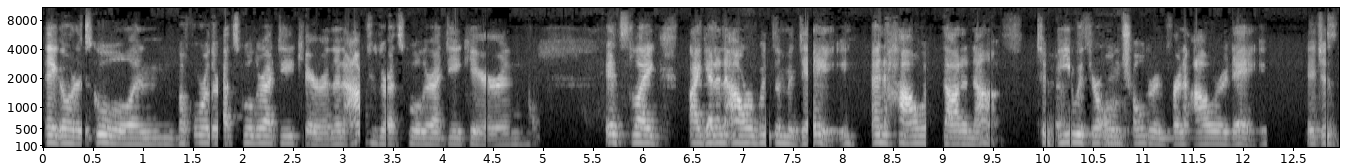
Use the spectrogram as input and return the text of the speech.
They go to school, and before they're at school, they're at daycare, and then after they're at school, they're at daycare, and it's like I get an hour with them a day, and how is that enough to be with your own children for an hour a day? It just,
